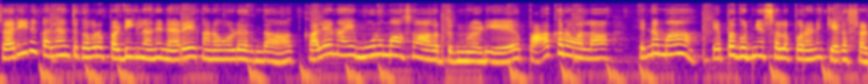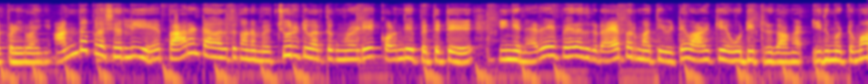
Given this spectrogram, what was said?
சரின்னு கல்யாணத்துக்கு அப்புறம் படிக்கலான்னு நிறைய கனவோடு இருந்தால் கல்யாணம் ஆகி மூணு மாதம் ஆகிறதுக்கு முன்னாடியே பார்க்குறவெல்லாம் என்னம்மா எப்போ குட் நியூஸ் சொல்ல போகிறேன்னு கேட்க ஸ்டார்ட் பண்ணிடுவாங்க. அந்த ப்ரெஷர்லேயே பேரண்ட் ஆகிறதுக்கான மெச்சூரிட்டி வரதுக்கு முன்னாடியே குழந்தைய பெற்றுட்டு இங்கே நிறைய பேர் அதுக்கு டயப்பர் மாற்றி விட்டு வாழ்க்கையை ஓட்டிகிட்டு இருக்காங்க. இது மட்டுமா?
